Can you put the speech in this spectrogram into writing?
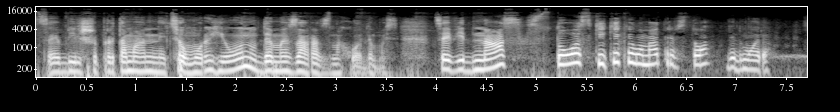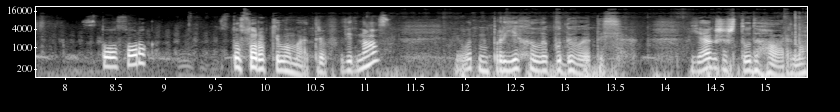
Це більше притаманне цьому регіону, де ми зараз знаходимось. Це від нас 100, скільки кілометрів? 100 від моря? 140? 140 кілометрів від нас. І от ми приїхали подивитись, як же ж тут гарно.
